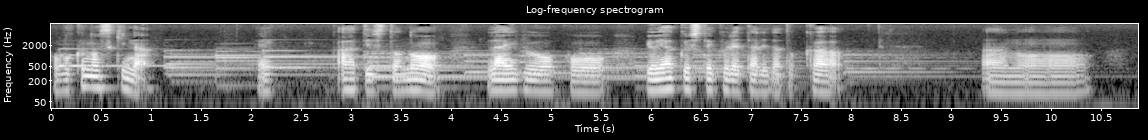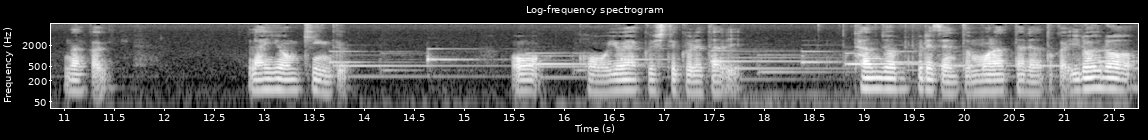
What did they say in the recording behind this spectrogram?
僕の好きなえアーティストのライブをこう予約してくれたりだとかあのー、なんか「ライオンキング」をこう予約してくれたり誕生日プレゼントもらったりだとかいろいろ、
